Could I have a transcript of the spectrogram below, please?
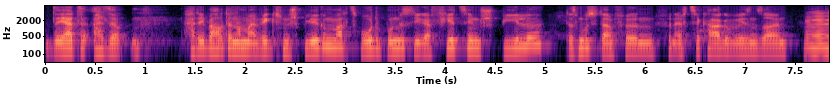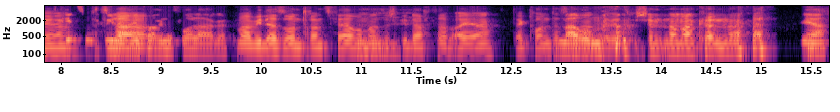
Der hat, also, hat er überhaupt dann nochmal wirklich ein Spiel gemacht? Zweite Bundesliga, 14 Spiele. Das musste dann für ein, für ein FCK gewesen sein. Ja, ja. 14 Das Spiele, war, eine Vorlage. war wieder so ein Transfer, wo man Mhm. sich gedacht hat, ah ja, der konnte es der wird es bestimmt nochmal können. Ne? Ja.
